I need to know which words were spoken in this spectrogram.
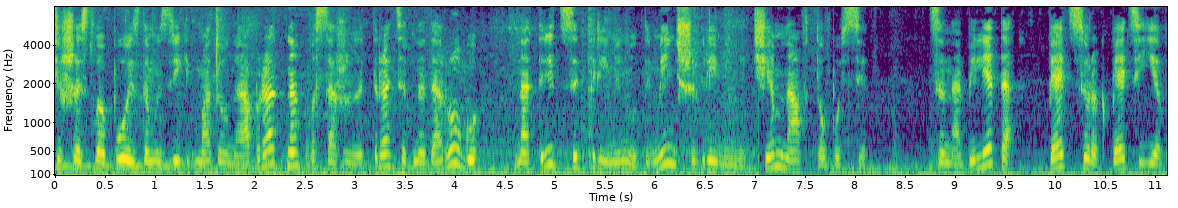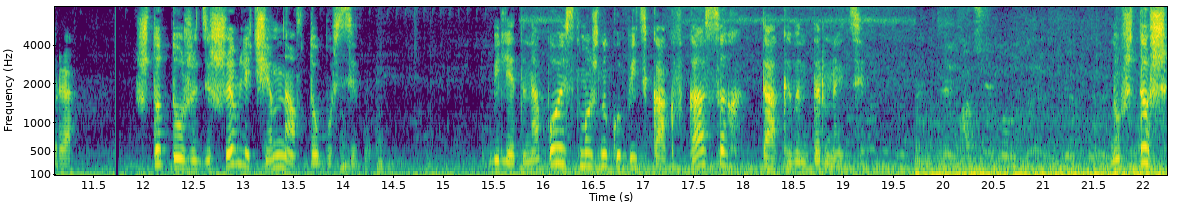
Путешествуя поездом из Риги в Мадону и обратно, пассажиры тратят на дорогу на 33 минуты меньше времени, чем на автобусе. Цена билета 5,45 евро, что тоже дешевле, чем на автобусе. Билеты на поезд можно купить как в кассах, так и в интернете. Ну что ж,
